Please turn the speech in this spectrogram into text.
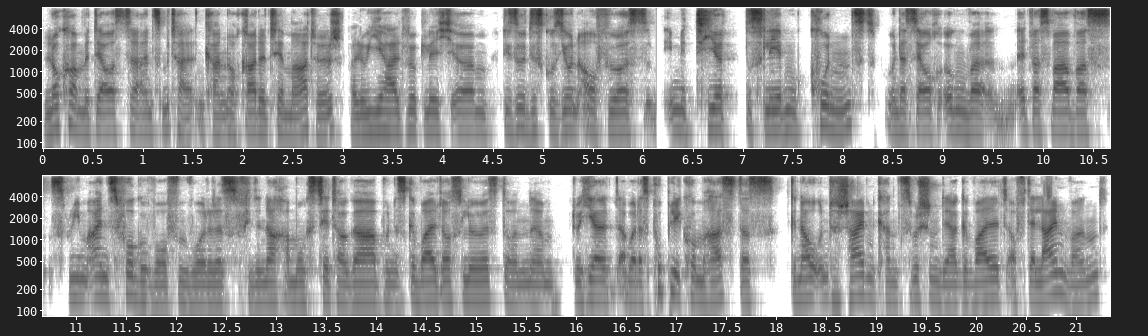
locker mit der aus Teil 1 mithalten kann, auch gerade thematisch, weil du hier halt wirklich ähm, diese Diskussion aufführst, imitiert das Leben Kunst und das ja auch irgendwas etwas war, was Scream 1 vorgeworfen wurde, dass es viele Nachahmungstäter gab und es Gewalt auslöst und ähm, du hier halt aber das Publikum hast, das genau unterscheiden kann zwischen der Gewalt auf der Leinwand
